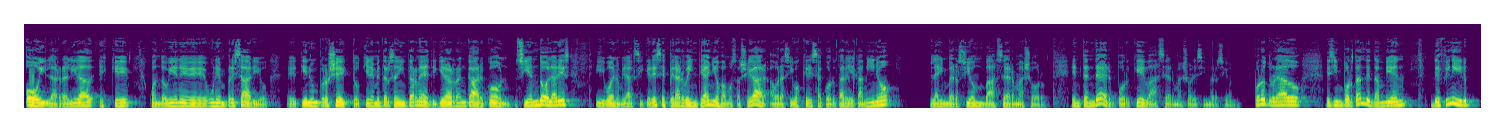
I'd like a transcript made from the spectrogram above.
hoy la realidad es que cuando viene un empresario, eh, tiene un proyecto, quiere meterse en Internet y quiere arrancar con 100 dólares, y bueno, mirá, si querés esperar 20 años vamos a llegar. Ahora, si vos querés acortar el camino, la inversión va a ser mayor. Entender por qué va a ser mayor esa inversión. Por otro lado, es importante también definir,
